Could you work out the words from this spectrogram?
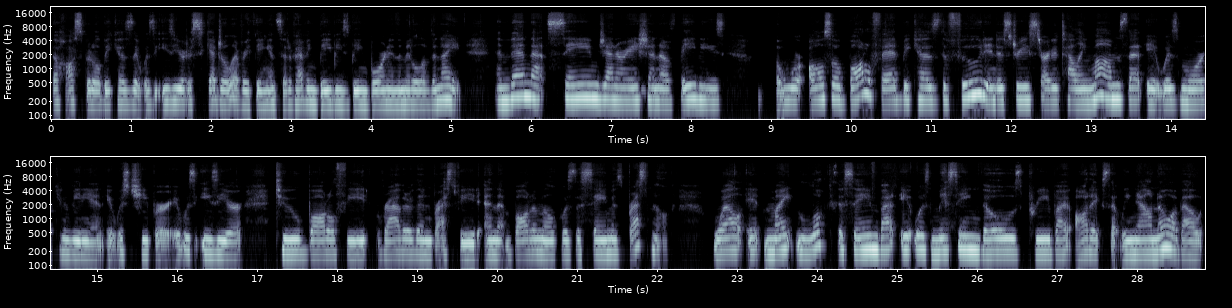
the hospital because it was easier to schedule everything instead of having babies being born in the middle of the night. And then that same generation of babies were also bottle fed because the food industry started telling moms that it was more convenient, it was cheaper, it was easier to bottle feed rather than breastfeed, and that bottle milk was the same as breast milk. Well, it might look the same, but it was missing those prebiotics that we now know about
